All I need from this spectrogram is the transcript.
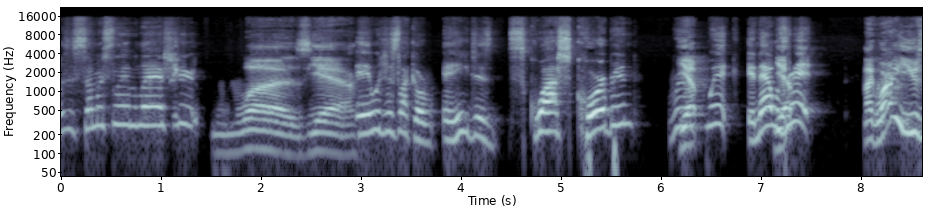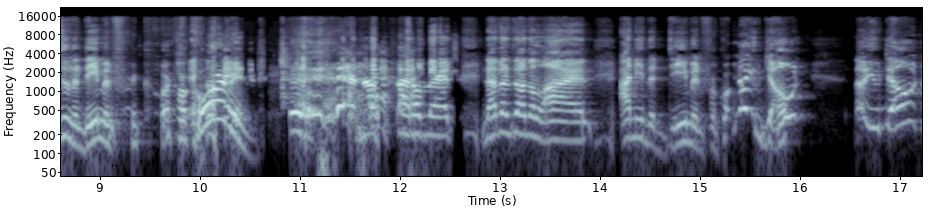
Was it SummerSlam last year? Was yeah. it was just like a and he just squashed Corbin real yep. quick, and that was yep. it. Like, why are you using the demon for Corbin? For Corbin, like, title match, nothing's on the line. I need the demon for Corbin. No, you don't. No, you don't.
